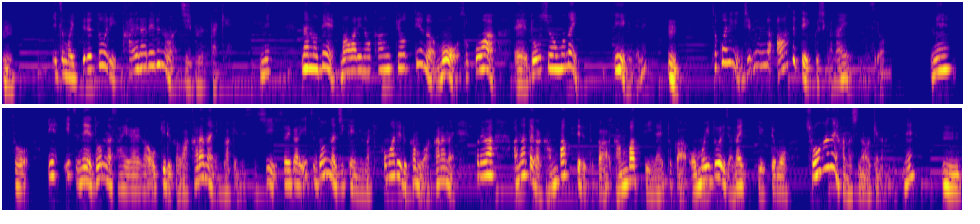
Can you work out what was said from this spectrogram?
うん。いつも言ってる通り変えられるのは自分だけ。ね。なので、周りの環境っていうのはもうそこは、えー、どうしようもない。いい意味でね。うん。そこに自分が合わせていくしかないんですよ。ね。そう。え、いつね、どんな災害が起きるかわからないわけですし、それからいつどんな事件に巻き込まれるかもわからない。これはあなたが頑張ってるとか、頑張っていないとか、思い通りじゃないって言っても、しょうがない話なわけなんですね。うん。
